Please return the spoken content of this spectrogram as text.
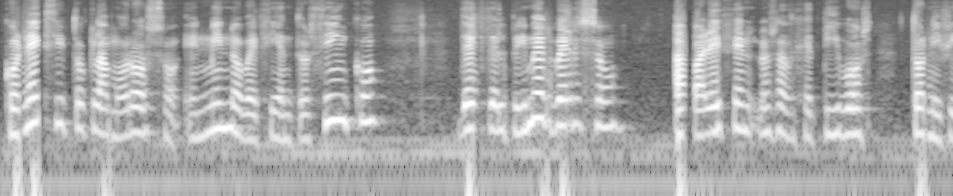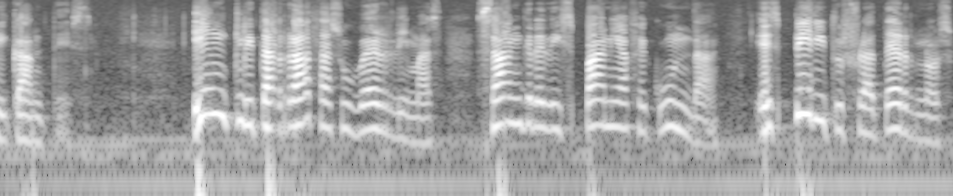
con éxito clamoroso en 1905, desde el primer verso aparecen los adjetivos tonificantes. Ínclitas razas ubérrimas, sangre de Hispania fecunda, espíritus fraternos,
